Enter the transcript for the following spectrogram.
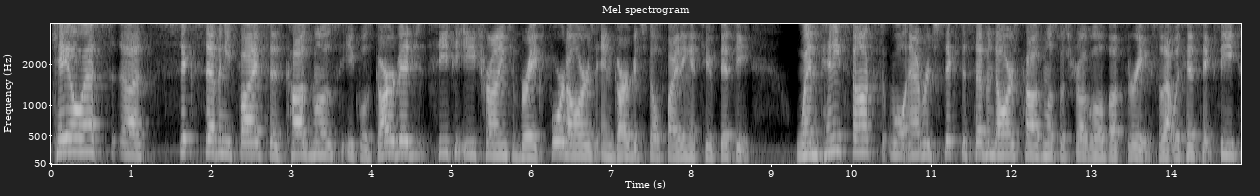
KOS uh, 675 says Kosmos equals garbage. CFE trying to break $4 and garbage still fighting at 250 when penny stocks will average six to seven dollars, Kosmos will struggle above three. So that was his take. See,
